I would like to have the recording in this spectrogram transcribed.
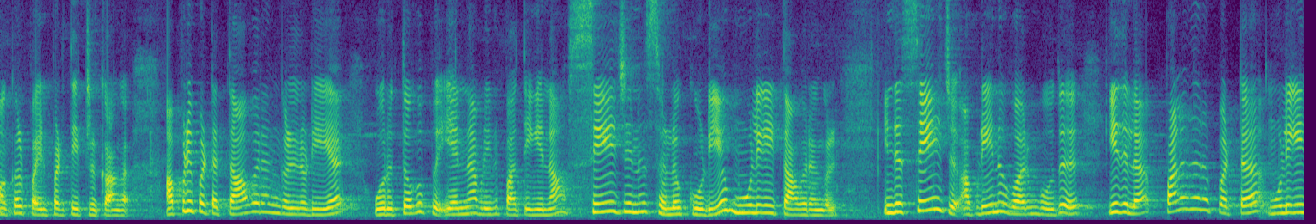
மக்கள் பயன்படுத்திட்டு இருக்காங்க. அப்படிப்பட்ட தாவரங்களுடைய ஒரு தொகுப்பு என்ன அப்படின்னு பார்த்தீங்கன்னா சேஜுன்னு சொல்லக்கூடிய மூலிகை தாவரங்கள். இந்த சேஜ் அப்படின்னு வரும்போது இதில் பலதரப்பட்ட மூலிகை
